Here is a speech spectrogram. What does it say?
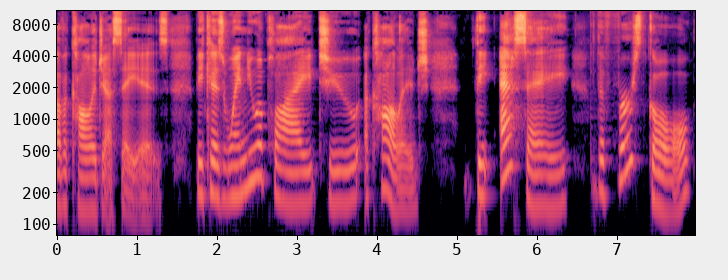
of a college essay is because when you apply to a college the essay the first goal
